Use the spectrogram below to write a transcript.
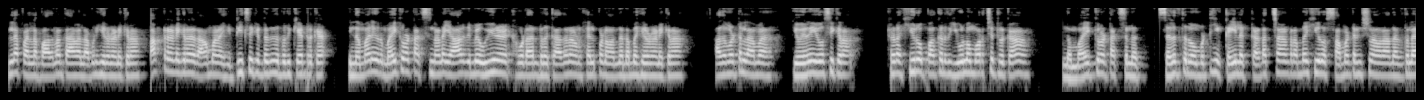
இல்லைப்பா இல்லைப்பா அதெல்லாம் தேவையில்ல அப்படின்னு ஹீரோ நினைக்கிறேன். டாக்டர் நினைக்கிறேன் ஆமா நான் டீச்சர் கிட்ட இருந்து பற்றி கேட்டிருக்கேன். இந்த மாதிரி ஒரு மைக்ரோ டாக்ஸ்னால யாருமே உயிரிழக்கக்கூடாதுன்றதுக்காக தான் அவனுக்கு ஹெல்ப் பண்ண வந்த நம்ம ஹீரோ நினைக்கிறான். அது மட்டும் இல்லாமல் இவன் என்ன யோசிக்கிறான்? ஏன்னா ஹீரோ பார்க்கறதுக்கு இவ்வளோ முறைச்சிட்டு இருக்கான் இந்த மைக்ரோ டாக்ஸினை செலுத்துறவன் மட்டும் என் கையில் கிடச்சான்ற மாதிரி ஹீரோ செம டென்ஷன் வர அந்த இடத்துல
